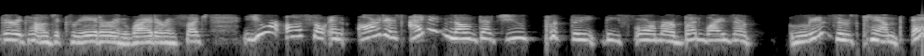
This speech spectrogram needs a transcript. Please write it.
very talented creator and writer and such, you are also an artist. I didn't know that you put the, the former Budweiser Lizards camp ad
